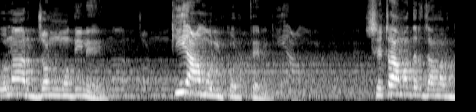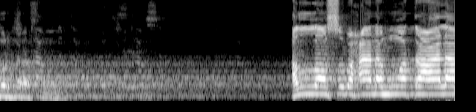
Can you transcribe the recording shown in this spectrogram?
ওনার জন্মদিনে কি আমল করতেন? সেটা আমাদের জানার দরকার আছে। আল্লাহ তাআলা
